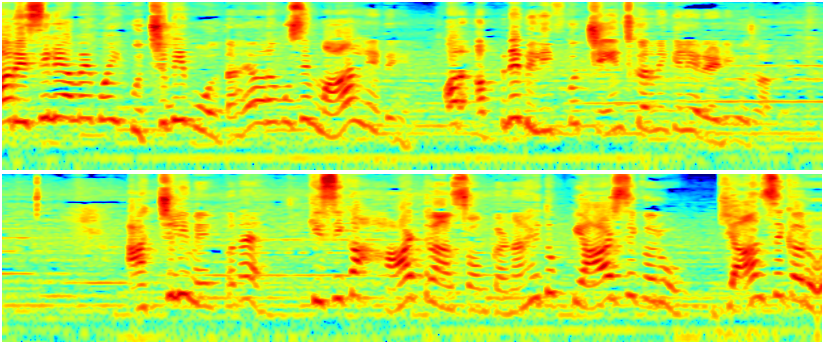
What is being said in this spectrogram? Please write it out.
और इसीलिए हमें कोई कुछ भी बोलता है और हम उसे मान लेते हैं और अपने बिलीफ को चेंज करने के लिए रेडी हो जाते हैं। एक्चुअली में, पता है, किसी का हार्ट ट्रांसफॉर्म करना है तो प्यार से करो, ज्ञान से करो,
